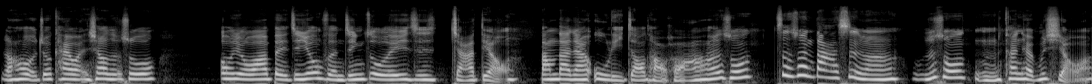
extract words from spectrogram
然后我就开玩笑的说。哦，有啊，北极用粉晶做了一只假屌，帮大家物理招桃花。他说：“这算大事吗？”我就说：“嗯，看起来不小啊。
